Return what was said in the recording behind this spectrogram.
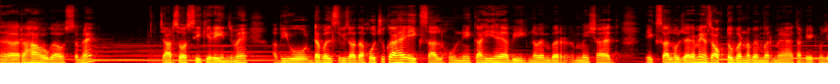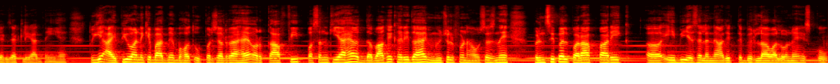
रहा होगा उस समय। 480 के रेंज में। अभी वो डबल से भी ज़्यादा हो चुका है। एक साल होने का ही है। अभी नवंबर में शायद एक साल हो जाएगा। मैं अक्टूबर, नवंबर में आया था। डेट मुझे एग्जैक्टली याद नहीं है। तो ये आई आने के बाद में बहुत ऊपर चल रहा है और काफ़ी पसंद किया है और दबा के खरीदा है। म्यूचुअल फंड हाउसेज ने। Principal Parag Parikh A B S L N Aditya Birla वालों ने इसको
